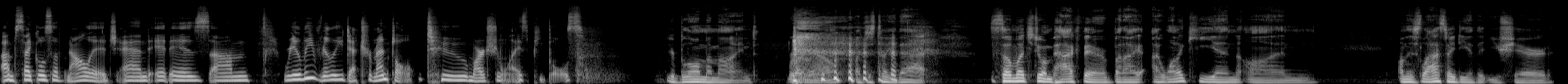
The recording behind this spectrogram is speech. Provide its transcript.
um, cycles of knowledge and it is um, really really detrimental to marginalized peoples you're blowing my mind right now i'll just tell you that so much to unpack there but i i want to key in on on this last idea that you shared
